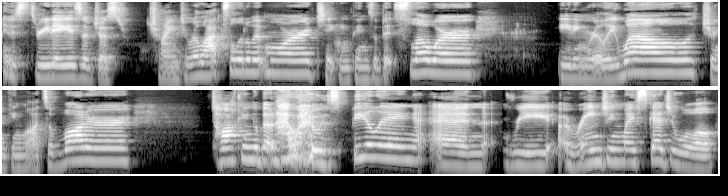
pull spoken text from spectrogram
it was three days of just trying to relax a little bit more, taking things a bit slower, eating really well, drinking lots of water, talking about how I was feeling and rearranging my schedule,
